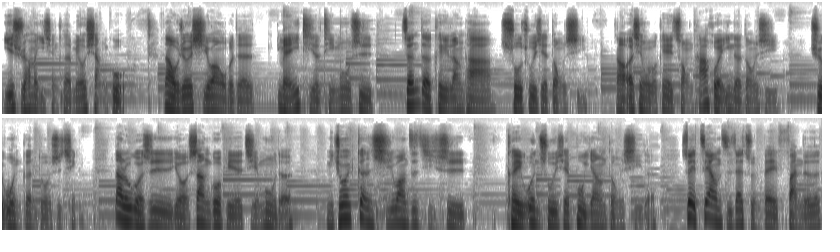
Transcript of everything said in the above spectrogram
也许他们以前可能没有想过。那我就会希望我的每一题的题目是真的可以让他说出一些东西。然后，而且我可以从他回应的东西去问更多事情。那如果是有上过别的节目的，你就会更希望自己是可以问出一些不一样的东西的。所以这样子在准备反而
